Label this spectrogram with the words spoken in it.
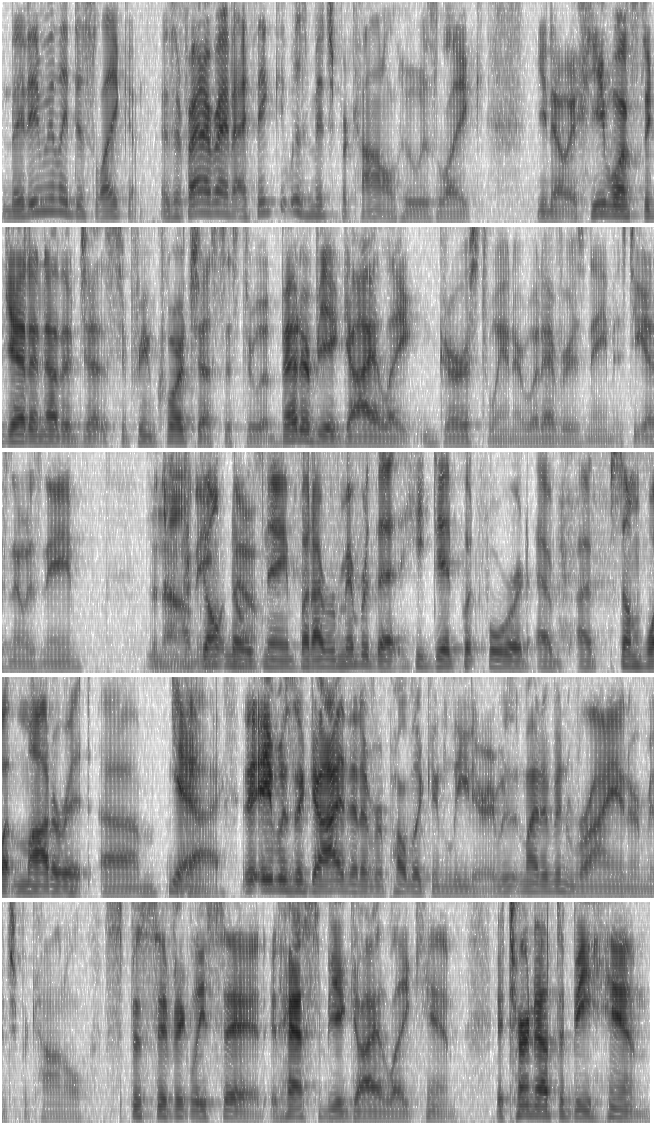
they didn't really dislike him. As a matter of fact, I think it was Mitch McConnell who was like, you know, if he wants to get another ju- Supreme Court justice through, it better be a guy like Gerstwin or whatever his name is. Do you guys know his name? The No. I I don't know No. his name, but I remember that he did put forward a, a somewhat moderate um, Yeah, guy. It it was a guy that a Republican leader, it was it might have been Ryan or Mitch McConnell, specifically said it has to be a guy like him. It turned out to be him,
